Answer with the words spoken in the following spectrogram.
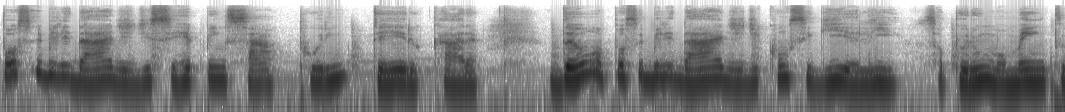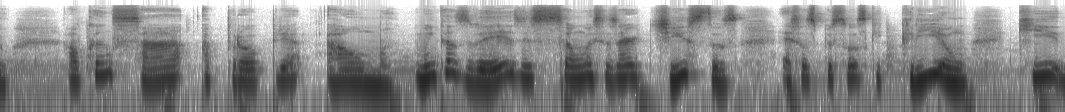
possibilidade de se repensar por inteiro, cara. Dão a possibilidade de conseguir ali, só por um momento, alcançar a própria alma. Muitas vezes são esses artistas, essas pessoas que criam, que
